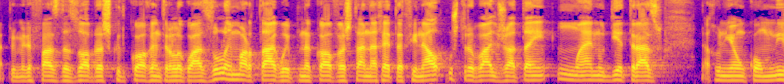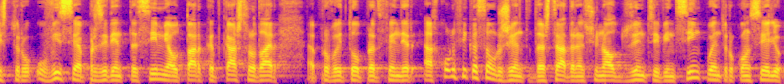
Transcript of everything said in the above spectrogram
A primeira fase das obras que decorre entre a Lagoa Azul, em Mortágua e Penacova está na reta final. Os trabalhos já têm um ano de atraso. Na reunião com o ministro, o vice-presidente da CIM, autarca de Castro Daire, aproveitou para defender a requalificação urgente da Estrada Nacional 225 entre o Conselho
